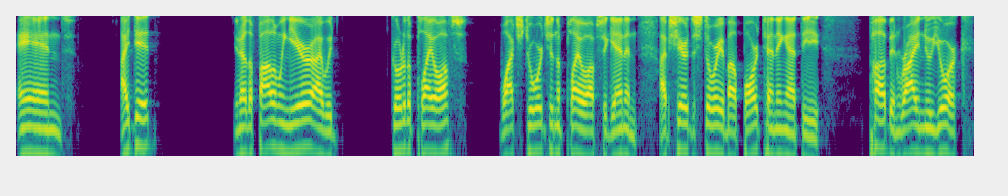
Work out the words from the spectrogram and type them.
And I did. You know, the following year, I would go to the playoffs, watch George in the playoffs again. And I've shared the story about bartending at the pub in Rye, New York,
